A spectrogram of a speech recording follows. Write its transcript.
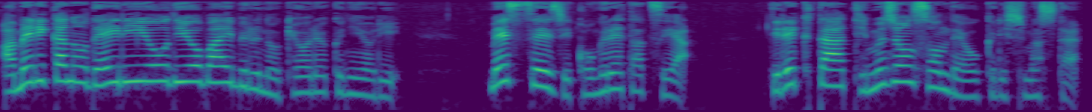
アメリカのデイリーオーディオバイブルの協力によりメッセージ小暮達也ディレクターティム・ジョンソンでお送りしました。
